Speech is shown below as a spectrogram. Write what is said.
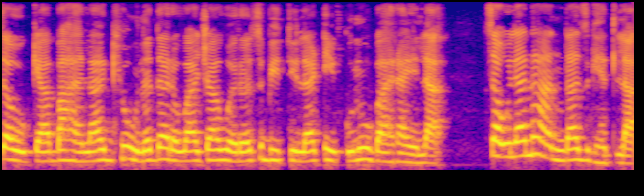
चौक्या बहाला घेऊन दरवाजावरच भीतीला टेकून उभा राहिला. चवल्यानं अंदाज घेतला.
